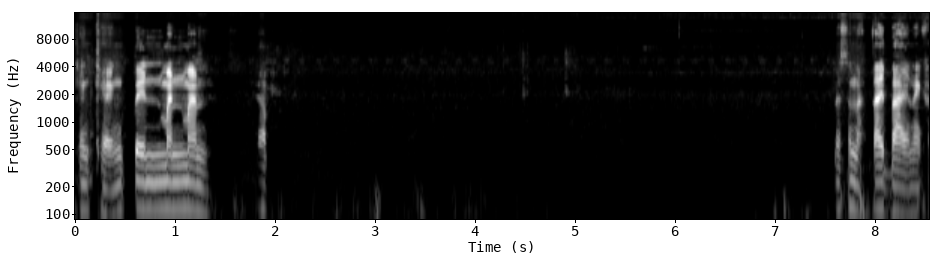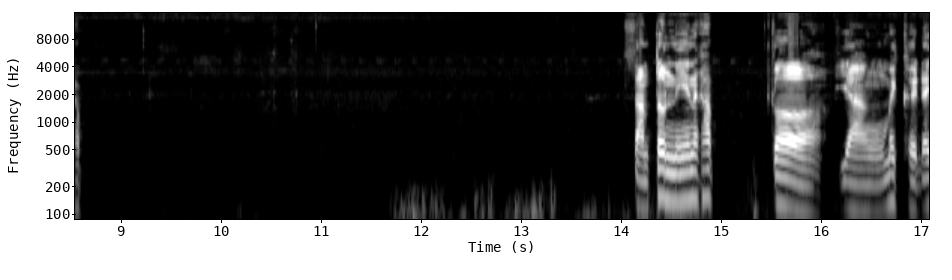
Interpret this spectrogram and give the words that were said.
แข็งๆเป็นมันๆครับ ลักษณะใต้ใบนะครับ สามต้นนี้นะครับ ก็ยังไม่เคยได้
